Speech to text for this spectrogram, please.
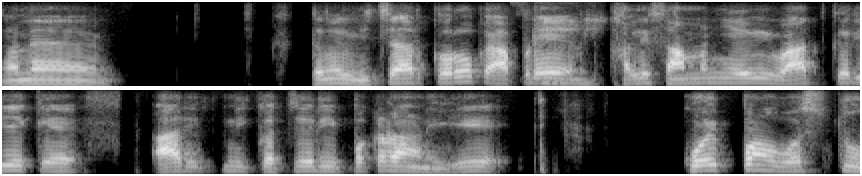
અને તમે વિચાર કરો કે આપણે ખાલી સામાન્ય એવી વાત કરીએ કે આ રીતની કચેરી પકડાણી એ કોઈ પણ વસ્તુ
